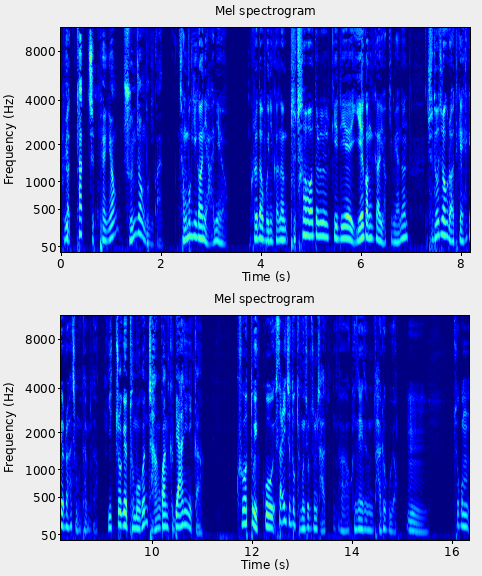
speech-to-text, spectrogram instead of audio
그러니까 위탁 집행형 준정부기관. 정부기관이 아니에요. 그러다 보니까는 부처들끼리의 이해관계가 엮이면은 주도적으로 어떻게 해결을 하지 못합니다. 이쪽의 두목은 장관급이 아니니까. 그것도 있고 사이즈도 기본적으로 좀 자, 아, 굉장히 좀 다르고요. 음. 조금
